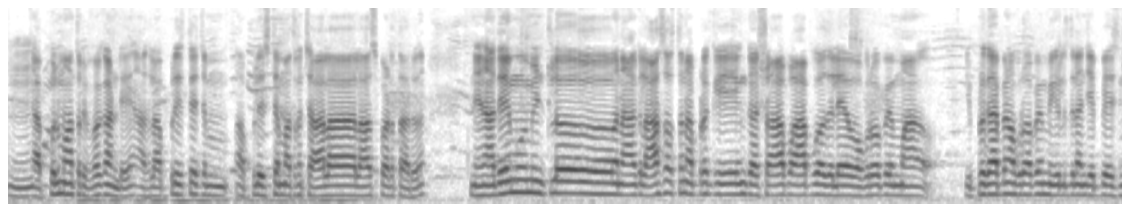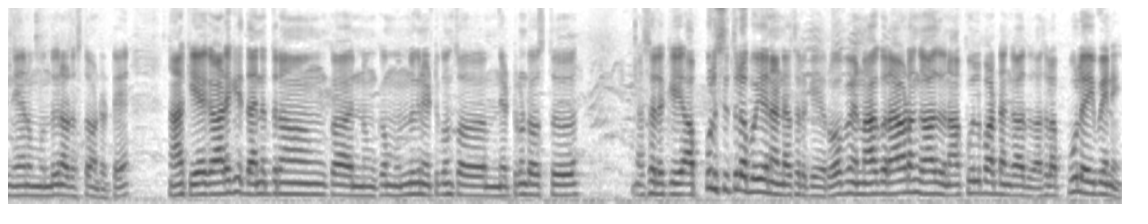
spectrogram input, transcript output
అప్పులు మాత్రం ఇవ్వకండి. అసలు అప్పులు ఇస్తే అప్పులు ఇస్తే మాత్రం చాలా లాస్ పడతారు. నేను అదే మూమెంట్లో నాకు లాస్ వస్తున్నప్పటికీ ఇంకా షాప్ ఆపుకోదులే ఒక రూపాయి మా ఇప్పుడు కాకపోయినా ఒక రూపాయి అని చెప్పేసి నేను ముందుకు నడుస్తూ ఉంటుంటే నాకు ఏ గాడికి దరిద్రం ఇంకా ఇంకా ముందుకు నెట్టుకుంటూ నెట్టుకుంటూ వస్తూ అసలుకి అప్పుల స్థితిలో పోయానండి అసలుకి. రూపాయి నాకు రావడం కాదు నాకు కూలి పడడం కాదు. అసలు అప్పులు అయిపోయినాయి.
